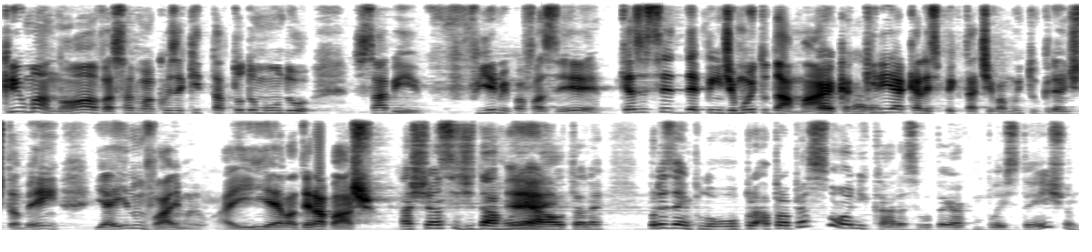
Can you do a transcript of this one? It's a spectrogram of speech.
cria uma nova, sabe? Uma coisa que tá todo mundo, sabe, firme pra fazer. Porque às vezes você depende muito da marca, cara. cria aquela expectativa muito grande também, e aí não vai, meu. Aí é ladeira abaixo. A chance de dar ruim é, É. alta, né? Por exemplo, a própria Sony, cara, se eu vou pegar com o PlayStation,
